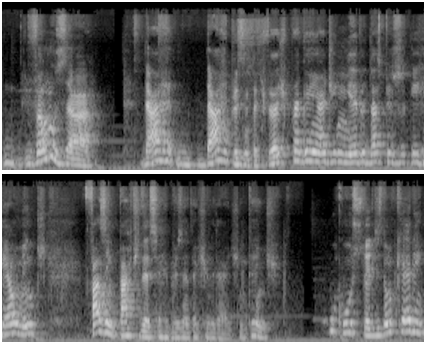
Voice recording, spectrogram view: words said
vamos usar da, da representatividade para ganhar dinheiro das pessoas que realmente fazem parte dessa representatividade, entende? O custo, eles não querem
